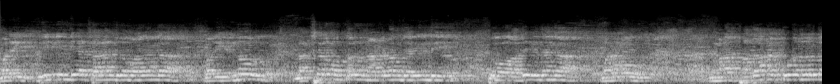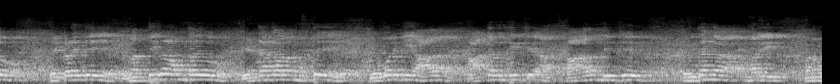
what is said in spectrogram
మరి గ్రీన్ ఇండియా ఛాలెంజ్లో భాగంగా మరి ఎన్నో లక్షల మొక్కలు నాటడం జరిగింది. సో అదేవిధంగా మనము మన ప్రధాన కూడలలో ఎక్కడైతే రద్దీగా ఉంటాయో ఎండాకాలం వస్తే ఎవరికి ఆ- ఆకలి తీర్చే ఆహారం తీర్చే విధంగా మరి మనం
